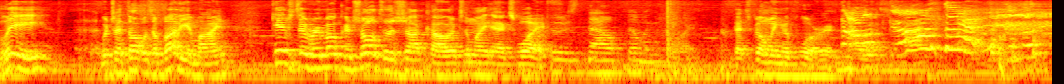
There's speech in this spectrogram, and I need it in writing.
Lee, which I thought was a buddy of mine, gives the remote control to the shock collar to my ex-wife. Who's now filming the floor? That's filming the floor. And, Oh God!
